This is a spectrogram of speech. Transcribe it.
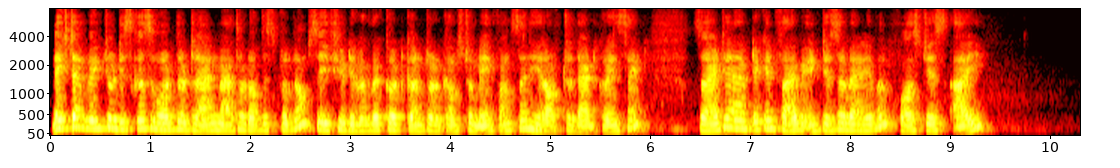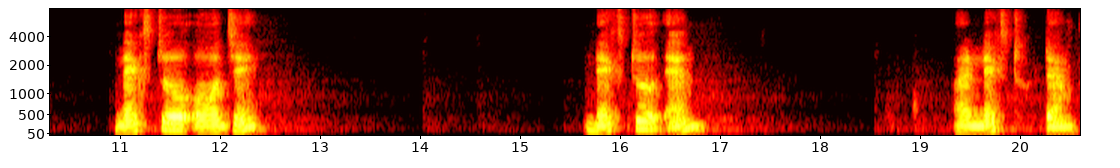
next i'm going to discuss about the dran method of this program. So if you debug the code control comes to main function. Here after that go inside. So right here i have taken five integer variable. First is i. Next uh, j. Next to n. And next temp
